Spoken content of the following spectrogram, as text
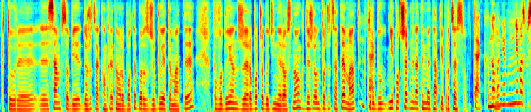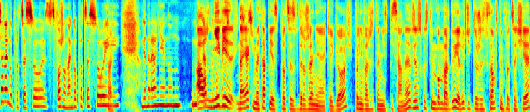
który y, sam w sobie dorzuca konkretną robotę, bo rozgrzebuje tematy, powodując, że roboczo godziny rosną, gdyż on podrzuca temat, który tak. był niepotrzebny na tym etapie procesu. Tak, no nie? bo nie, nie ma spisanego procesu, stworzonego procesu tak. i generalnie no, A on nie wie, na jakim etapie jest proces wdrożenia jakiegoś, ponieważ jest to niespisane, w związku z tym bombarduje ludzi, którzy są w tym procesie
